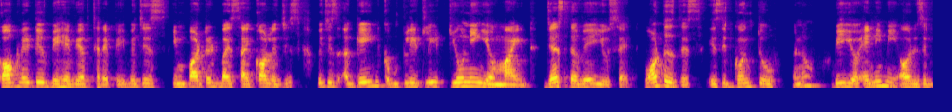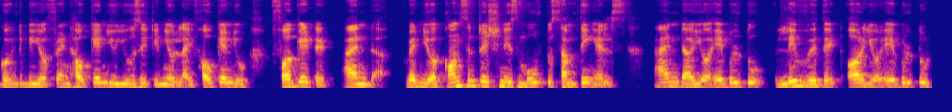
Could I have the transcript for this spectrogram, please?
cognitive behavior therapy which is imparted by psychologists which is again completely tuning your mind just the way you said. What is this? Is it going to you know be your enemy or is it going to be your friend? How can you use it in your life? How can you forget it? And when your concentration is moved to something else and uh, you're able to live with it or you're able to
